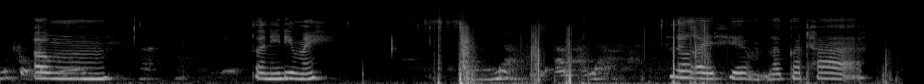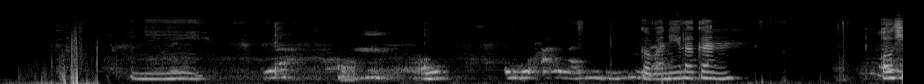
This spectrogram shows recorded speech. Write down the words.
นี่กด เอิมตัวนี้ดีไหมอันนี้อยากสีอะไรอะเลือกไอเทมแล้วก็ท่า อันนี้เนี่ยเอาเอาอะไรดีกับอันนี้แล้วกัน โอเค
